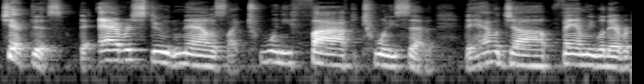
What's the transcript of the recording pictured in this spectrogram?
Check this. The average student now is like 25 to 27. They have a job, family, whatever.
